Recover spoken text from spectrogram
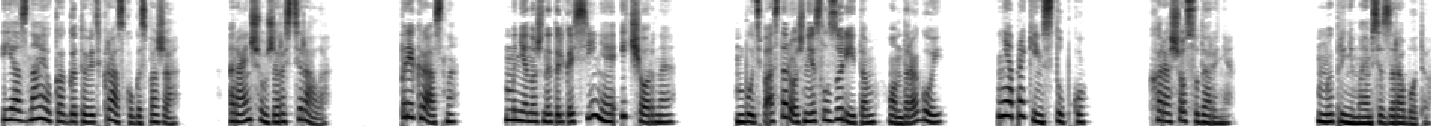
«Я знаю, как готовить краску, госпожа. Раньше уже растирала». «Прекрасно. Мне нужны только синяя и черная. Будь поосторожнее с лазуритом, он дорогой. Не опрокинь ступку. Хорошо, сударыня. Мы принимаемся за работу.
